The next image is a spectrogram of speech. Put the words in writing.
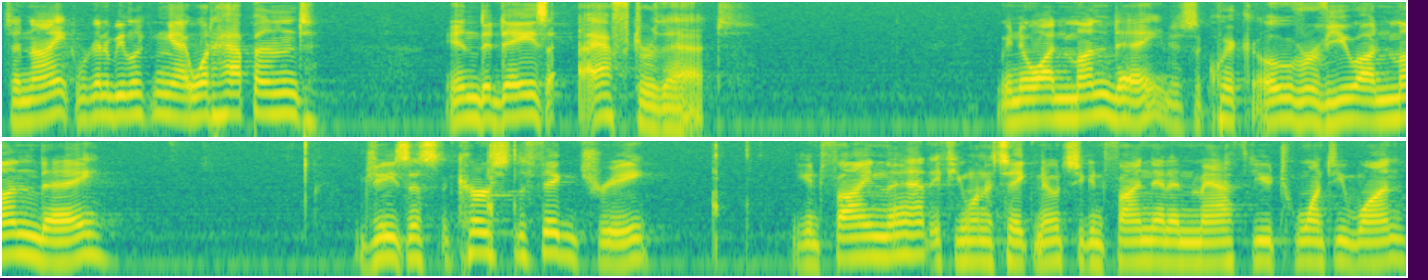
tonight we're going to be looking at what happened in the days after that. We know on Monday, just a quick overview on Monday, Jesus cursed the fig tree. You can find that, if you want to take notes, you can find that in Matthew 21,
